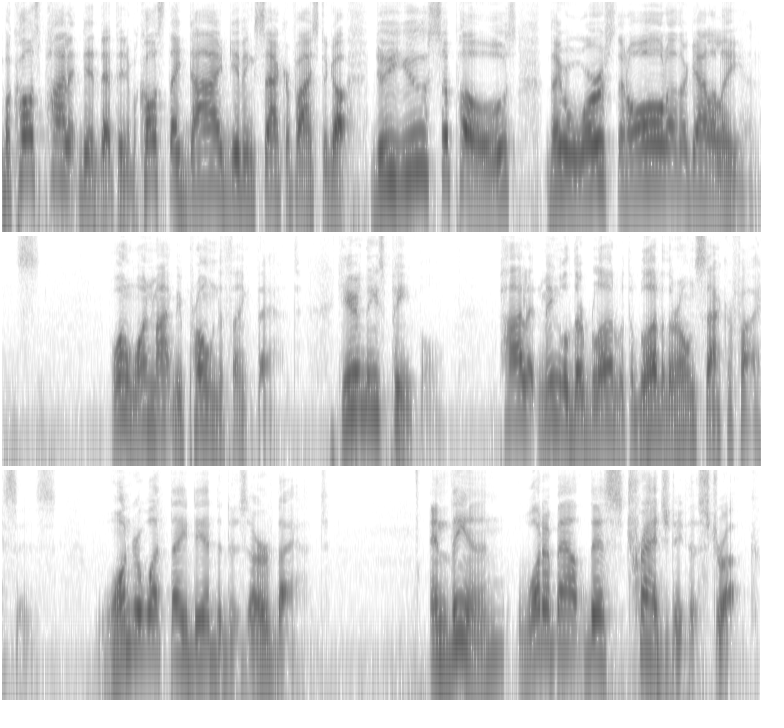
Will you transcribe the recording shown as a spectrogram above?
Because Pilate did that thing, because they died giving sacrifice to God, do you suppose they were worse than all other Galileans? Boy, one might be prone to think that. Here these people, Pilate mingled their blood with the blood of their own sacrifices. Wonder what they did to deserve that. And then, what about this tragedy that struck?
